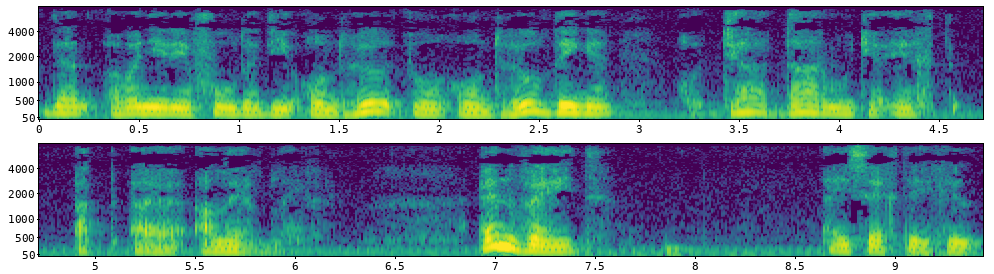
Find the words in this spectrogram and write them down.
dan, wanneer je voelt dat hij onthul, onthult dingen, ja, daar moet je echt uh, alert blijven. En weet, hij zegt tegen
